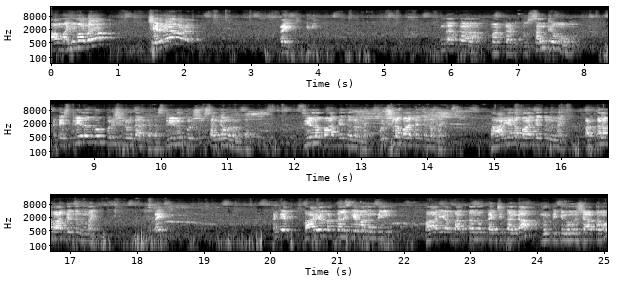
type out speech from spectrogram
ఆ మహిమలో చేరే వరకు. రైట్ ఇది. ఇందాక మాట్లాడుతూ సంఘము అంటే స్త్రీలకు పురుషులు ఉంటారు కదా స్త్రీలు పురుషులు సంఘములు ఉంటారు. స్త్రీల బాధ్యతలు ఉన్నాయి పురుషుల బాధ్యతలు ఉన్నాయి. భార్యల బాధ్యతలు ఉన్నాయి భర్తల బాధ్యతలు ఉన్నాయి. రైట్ అంటే భార్య భర్తలకి ఏమనుంది? భార్య భర్తను ఖచ్చితంగా నూటికి నూరు శాతము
